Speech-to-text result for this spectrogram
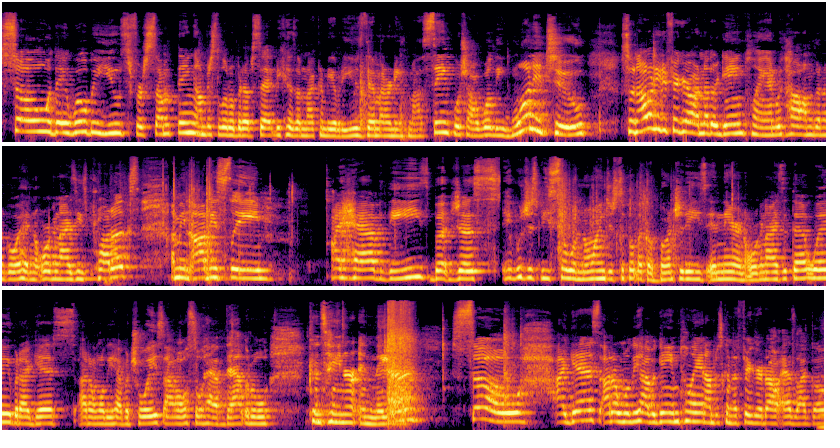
so they will be used for something. I'm just a little bit upset because I'm not gonna be able to use them underneath my sink, which I really wanted to. So now I need to figure out another game plan with how I'm gonna go ahead and organize these products. I mean, obviously, I have these, but just, it would just be so annoying just to put like a bunch of these in there and organize it that way. But I guess I don't really have a choice. I also have that little container in there. So I guess I don't really have a game plan. I'm just gonna figure it out as I go.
